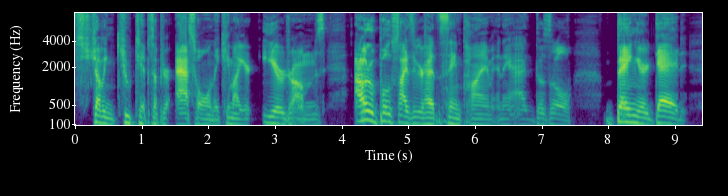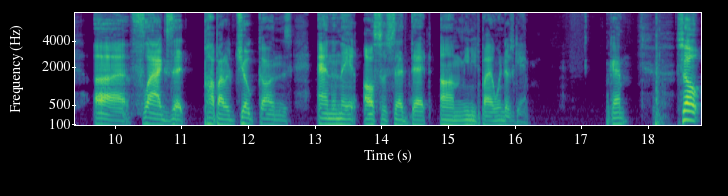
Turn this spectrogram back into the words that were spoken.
shoving Q-tips up you're asshole and they came out your eardrums out of both sides of your head at the same time and they had those little bang your dead uh flags that pop out of joke guns and then they also said that um you need to buy a Windows game. Okay? So,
